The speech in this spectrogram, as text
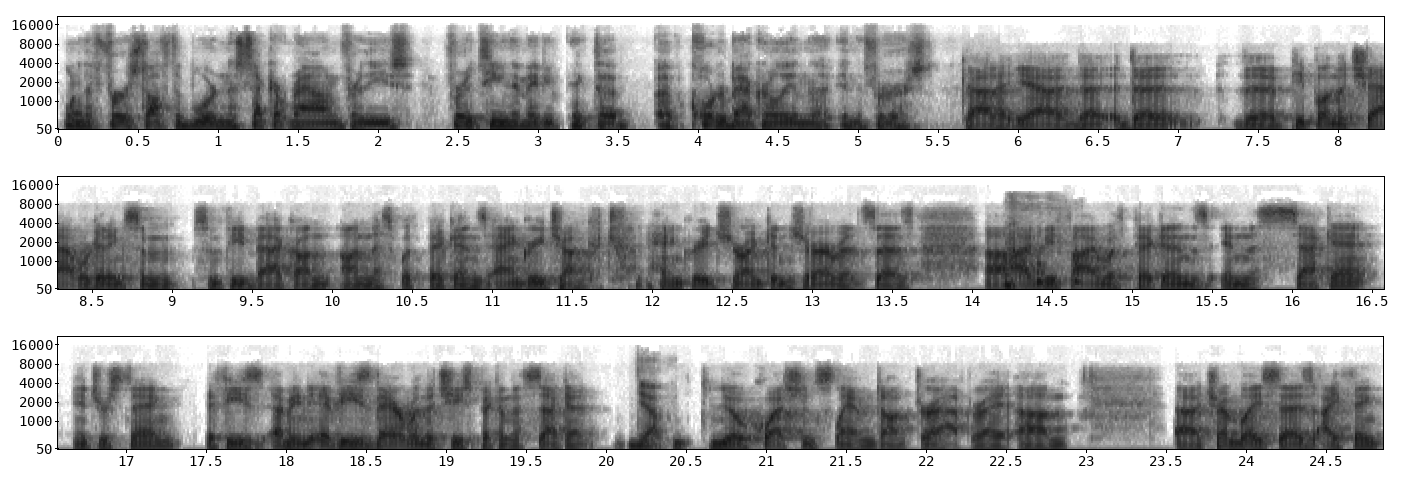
one of the first off the board in the second round for these for a team that maybe picked a, a quarterback early in the in the first. Got it. Yeah. The the the people in the chat were getting some some feedback on on this with Pickens. Angry drunk, angry drunken German says, uh, "I'd be fine with Pickens in the second. Interesting. If he's, I mean, if he's there when the Chiefs pick in the second, yeah, no question, slam dunk draft, right? Um, uh, Tremblay says, I think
